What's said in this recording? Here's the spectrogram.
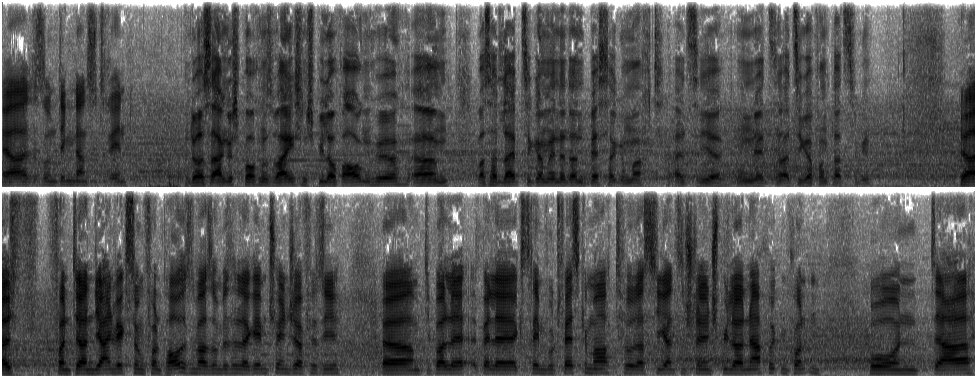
ja, so ein Ding dann zu drehen. Du hast angesprochen, es war eigentlich ein Spiel auf Augenhöhe. Ähm, was hat Leipzig am Ende dann besser gemacht als ihr, um jetzt als Sieger vom Platz zu gehen? Ja, ich fand dann die Einwechslung von Pausen war so ein bisschen der Gamechanger für sie. Ähm, die Bälle, Bälle extrem gut festgemacht, sodass die ganzen schnellen Spieler nachrücken konnten. Und da,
